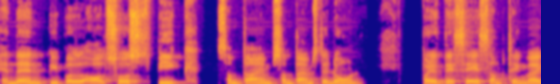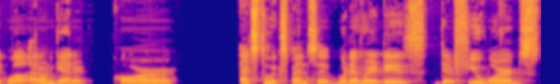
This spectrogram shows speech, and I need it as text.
And then people also speak sometimes, sometimes they don't. But if they say something like, well, I don't get it, or that's too expensive, whatever it is, there are few words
